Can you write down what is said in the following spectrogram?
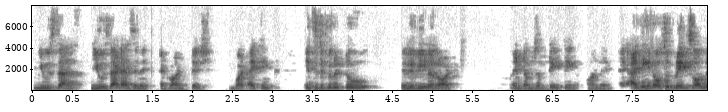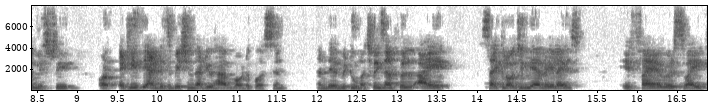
use that use that as an advantage. But I think it's difficult to reveal a lot in terms of dating on it. I think it also breaks all the mystery or at least the anticipation that you have about a person, and there'll be too much. For example, I psychologically have realized if I ever swipe,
